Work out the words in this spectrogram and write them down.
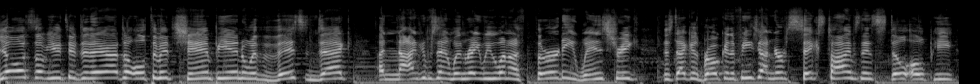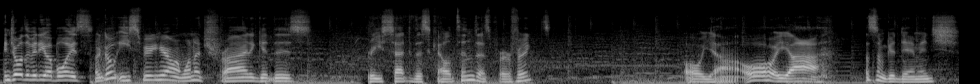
Yo, what's up, YouTube? Today I to Ultimate Champion with this deck. A 90% win rate. We went on a 30 win streak. This deck is broken. The Phoenix got nerfed six times and it's still OP. Enjoy the video, boys. I'll go E-Spirit here. I want to try to get this reset to the skeletons. That's perfect. Oh, yeah. Oh, yeah. That's some good damage.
